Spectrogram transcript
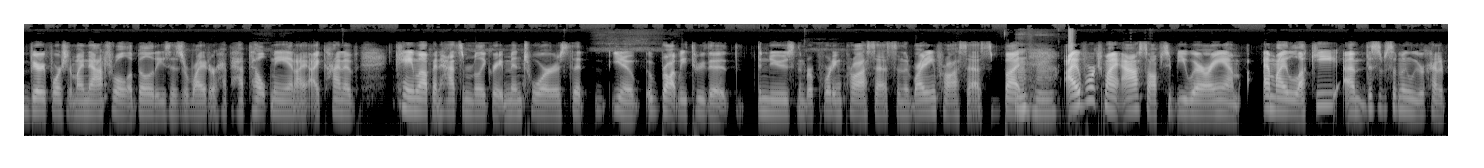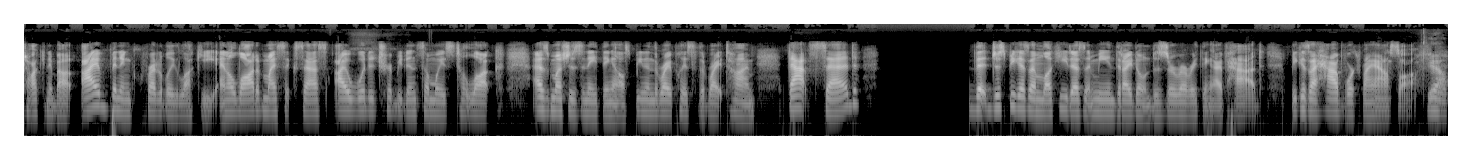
very fortunate. My natural abilities as a writer have, have helped me, and I, I kind of came up and had some really great mentors that you know brought me through the the news and the reporting process and the writing process. But Mhm. I've worked my ass off to be where I am. Am I lucky? Um, this is something we were kind of talking about. I've been incredibly lucky, and a lot of my success I would attribute in some ways to luck as much as anything else, being in the right place at the right time. That said, that just because I'm lucky doesn't mean that I don't deserve everything I've had because I have worked my ass off. Yeah.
